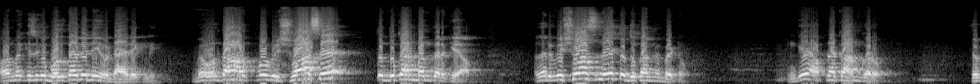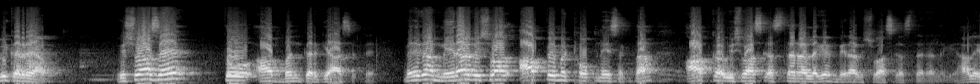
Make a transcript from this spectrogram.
और मैं किसी को बोलता भी नहीं हूँ डायरेक्टली मैं बोलता हूँ, आपको विश्वास है तो दुकान बंद करके आओ। अगर विश्वास नहीं तो दुकान में बैठो। अपना काम करो। जो भी कर रहे हैं आप। विश्वास है तो आप बंद करके आ सकते हैं। मैंने कहा, मेरा विश्वास आप पे मैं ठोक नहीं सकता। आपका विश्वास का स्तर अलग है, मेरा विश्वास का स्तर अलग है। हाले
